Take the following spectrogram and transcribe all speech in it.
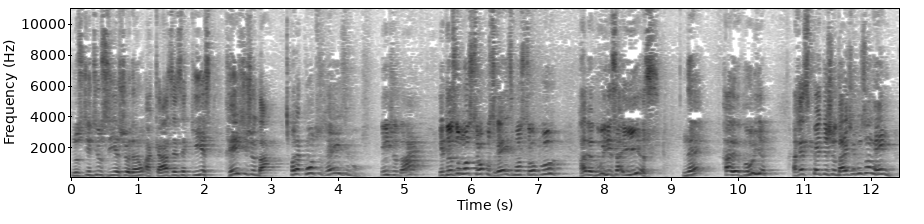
nos dias de Uzias, Jorão, Acas, Ezequias, reis de Judá. Olha quantos reis, irmão, em Judá. E Deus não mostrou para os reis, mostrou para, aleluia, Isaías, né? Aleluia, a respeito de Judá e Jerusalém.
